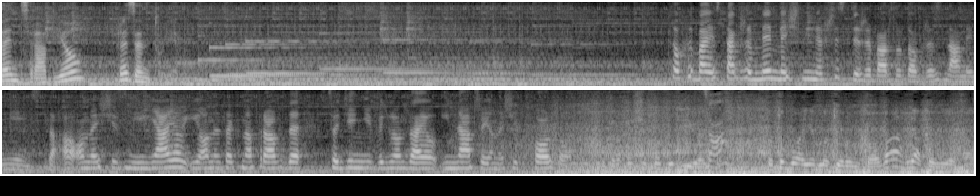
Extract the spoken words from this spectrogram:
Benz Radio prezentuje. To chyba jest tak, że my myślimy wszyscy, że bardzo dobrze znamy miejsca, a one się zmieniają i one tak naprawdę codziennie wyglądają inaczej, one się tworzą. Trochę się pogubiłem. Co? To tu była jednokierunkowa? Jak on jechał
